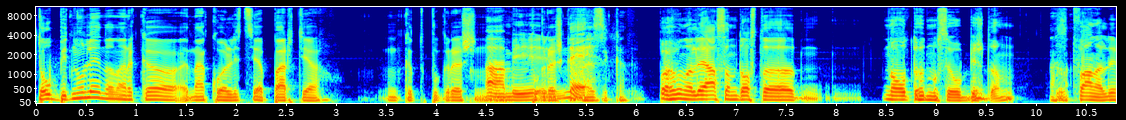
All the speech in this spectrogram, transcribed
То обидно ли е да нарека една коалиция партия, като погрешно, Ами, погрешка не. на езика? Първо, нали, аз съм доста... Много трудно се обиждам. Аха. Затова, нали,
